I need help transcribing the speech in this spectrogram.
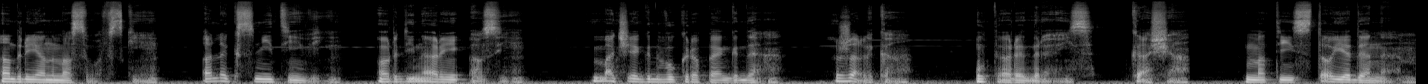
Adrian Masłowski, Alexni TV, Ordinary Ozzy, Maciek dwukropek D, Żelka, Utary Drace, Kasia, Mati 101M,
